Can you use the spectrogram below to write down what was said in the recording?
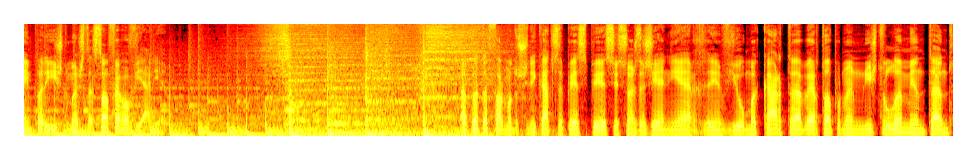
em Paris, numa estação ferroviária. A plataforma dos sindicatos da PSP e associações da GNR enviou uma carta aberta ao Primeiro-Ministro lamentando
